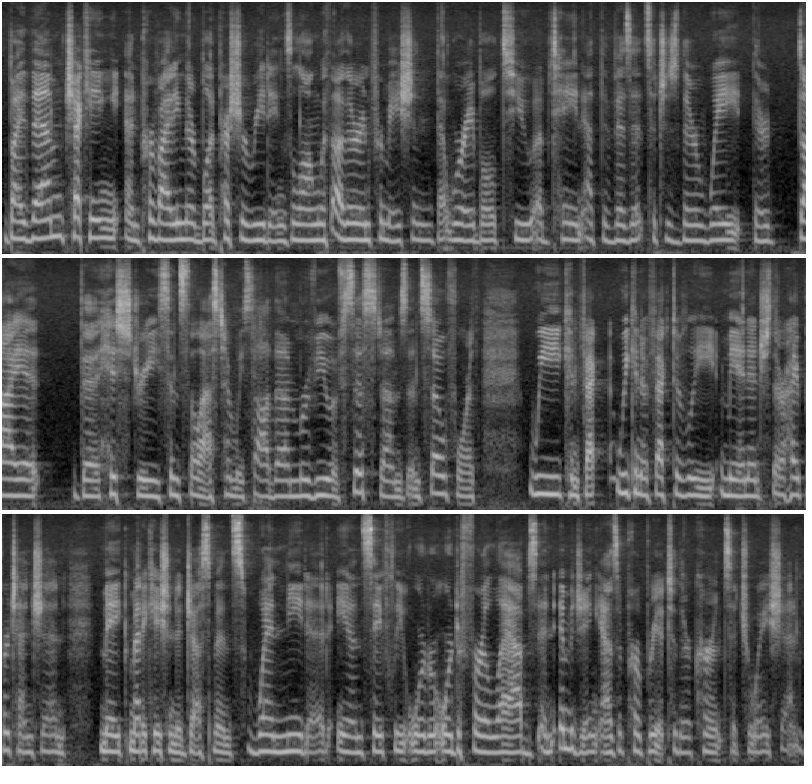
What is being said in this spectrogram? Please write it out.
By them checking and providing their blood pressure readings, along with other information that we're able to obtain at the visit, such as their weight, their diet, the history since the last time we saw them, review of systems, and so forth, we can, we can effectively manage their hypertension, make medication adjustments when needed, and safely order or defer labs and imaging as appropriate to their current situation.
